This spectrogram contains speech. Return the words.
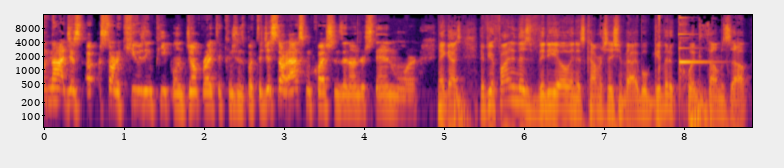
not just uh, start accusing people and jump right to conclusions, but to just start asking questions and understand more. Hey guys, if you're finding this video and this conversation valuable, give it a quick thumbs up.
